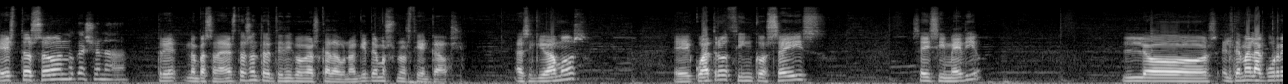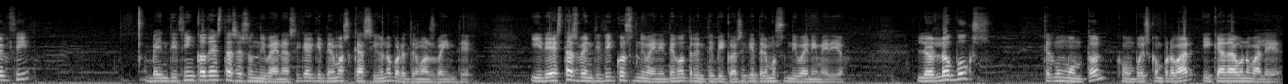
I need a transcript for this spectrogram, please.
Estos son... No cayó nada. Tre- No pasa nada, estos son 35 caos cada uno. Aquí tenemos unos 100 caos. Así que vamos. Eh, 4, 5, 6. 6 y medio. Los, el tema de la currency. 25 de estas es un divine. Así que aquí tenemos casi uno porque tenemos 20. Y de estas 25 es un divine. Y tengo 30 y pico. Así que tenemos un divine y medio. Los logbooks. Tengo un montón, como podéis comprobar. Y cada uno vale.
